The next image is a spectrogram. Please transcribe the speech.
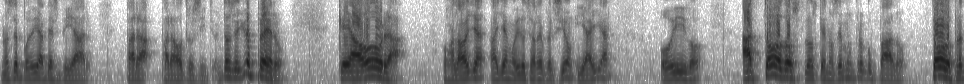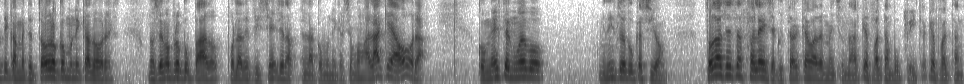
no se podía desviar para, para otro sitio. Entonces yo espero que ahora, ojalá hayan oído esa reflexión y hayan oído a todos los que nos hemos preocupado, todos prácticamente, todos los comunicadores, nos hemos preocupado por la deficiencia en la, en la comunicación. Ojalá que ahora, con este nuevo ministro de Educación, todas esas falencias que usted acaba de mencionar, que faltan pupitres, que faltan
